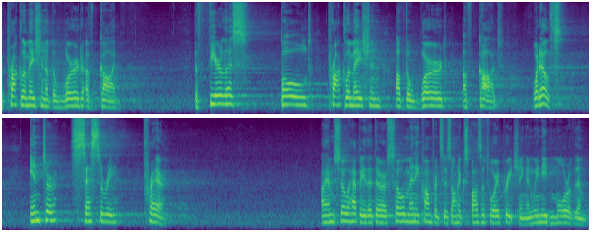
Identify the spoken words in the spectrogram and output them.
the proclamation of the Word of God, the fearless, bold proclamation of the Word of God. What else? Intercessory prayer. I am so happy that there are so many conferences on expository preaching, and we need more of them.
